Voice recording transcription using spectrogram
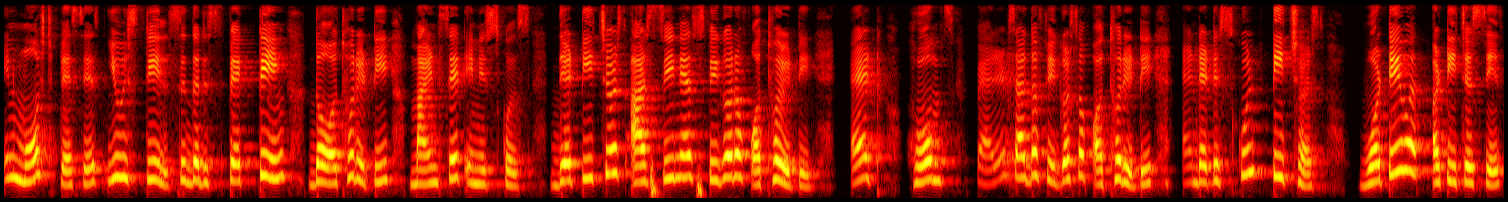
in most places, you still see the respecting the authority mindset in schools. Their teachers are seen as figure of authority. At homes, parents are the figures of authority, and at school, teachers. Whatever a teacher says,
